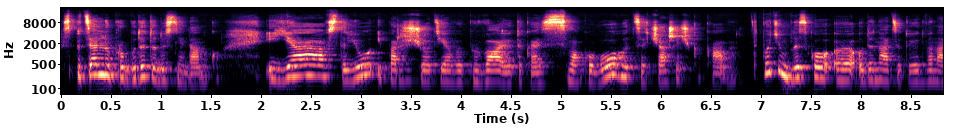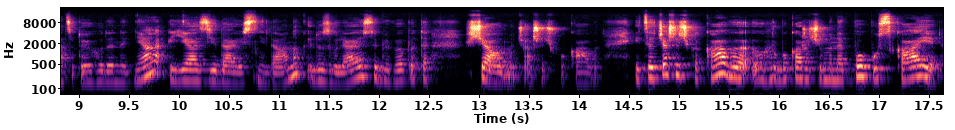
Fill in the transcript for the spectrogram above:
спеціально пробудити до сніданку. І я встаю, і перше, що от я випиваю таке з смакового, це чашечка кави. Потім близько е, 11-12 години дня я з'їдаю сніданок і дозволяю собі випити ще одну чашечку кави. І ця чашечка кави, грубо кажучи, мене попускає,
